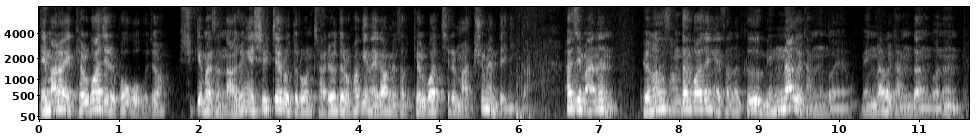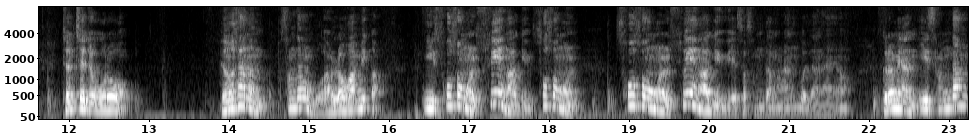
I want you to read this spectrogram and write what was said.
MRI 결과지를 보고 그죠? 쉽게 말해서 나중에 실제로 들어온 자료들을 확인해 가면서 결과치를 맞추면 되니까. 하지만은 변호사 상담 과정에서는 그 맥락을 잡는 거예요. 맥락을 잡는다는 거는 전체적으로 변호사는 상담을 뭐 하려고 합니까? 이 소송을 수행하기 소송을 소송을 수행하기 위해서 상담을 하는 거잖아요. 그러면 이 상담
